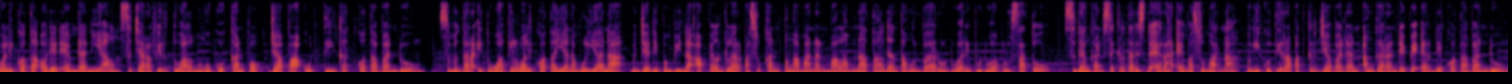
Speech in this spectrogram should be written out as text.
Wali Kota Oded M. Daniel secara virtual mengukuhkan Pokja PAUD tingkat Kota Bandung. Sementara itu, Wakil Wali Kota Yana Mulyana menjadi pembina apel gelar pasukan pengamanan malam Natal dan Tahun Baru 2021. Sedangkan Sekretaris Daerah Emma Sumarna mengikuti rapat kerja Badan Anggaran DPRD Kota Bandung.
